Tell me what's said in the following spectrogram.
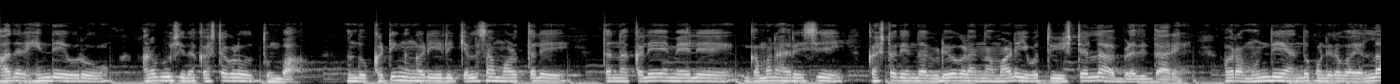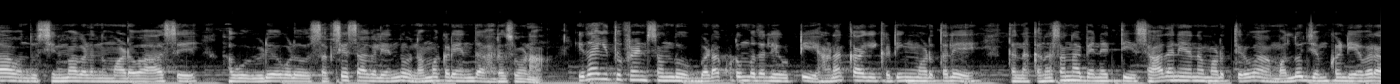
ಆದರೆ ಹಿಂದೆ ಇವರು ಅನುಭವಿಸಿದ ಕಷ್ಟಗಳು ತುಂಬ. ಒಂದು ಕಟಿಂಗ್ ಅಂಗಡಿಯಲ್ಲಿ ಕೆಲಸ ಮಾಡುತ್ತಲೇ ತನ್ನ ಕಲೆಯ ಮೇಲೆ ಗಮನ ಹರಿಸಿ ಕಷ್ಟದಿಂದ ವಿಡಿಯೋಗಳನ್ನು ಮಾಡಿ ಇವತ್ತು ಇಷ್ಟೆಲ್ಲ ಬೆಳೆದಿದ್ದಾರೆ. ಅವರ ಮುಂದೆ ಅಂದುಕೊಂಡಿರುವ ಎಲ್ಲ ಒಂದು ಸಿನಿಮಾಗಳನ್ನು ಮಾಡುವ ಆಸೆ ಹಾಗೂ ವಿಡಿಯೋಗಳು ಸಕ್ಸಸ್ ಆಗಲಿ ಎಂದು ನಮ್ಮ ಕಡೆಯಿಂದ ಹರಸೋಣ. ಇದಾಗಿತ್ತು ಫ್ರೆಂಡ್ಸ್ ಒಂದು ಬಡ ಕುಟುಂಬದಲ್ಲಿ ಹುಟ್ಟಿ ಹಣಕ್ಕಾಗಿ ಕಟಿಂಗ್ ಮಾಡುತ್ತಲೇ ತನ್ನ ಕನಸನ್ನು ಬೆನ್ನೆತ್ತಿ ಸಾಧನೆಯನ್ನು ಮಾಡುತ್ತಿರುವ ಮಲ್ಲು ಜಮಖಂಡಿಯವರ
